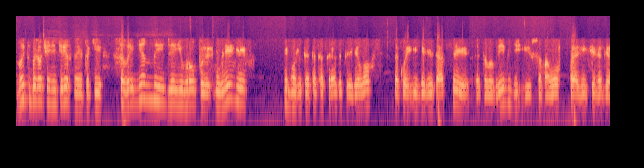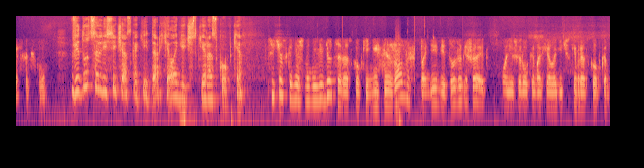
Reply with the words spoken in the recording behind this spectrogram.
Но это были очень интересные такие современные для Европы явления, и, может, это как раз и привело к такой идеализации этого времени и самого правителя герцогства. Ведутся ли сейчас какие-то археологические раскопки? Сейчас, конечно, не ведется раскопки, не сезон. Пандемия тоже мешает более широким археологическим раскопкам.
